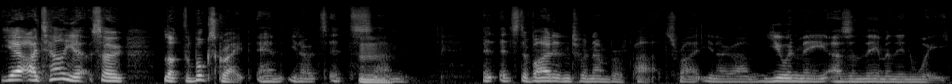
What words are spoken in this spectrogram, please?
Yeah, I tell you. So, look, the book's great, and you know, it's it's Mm. um, it, it's divided into a number of parts, right? You know, um, you and me, us and them, and then we.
